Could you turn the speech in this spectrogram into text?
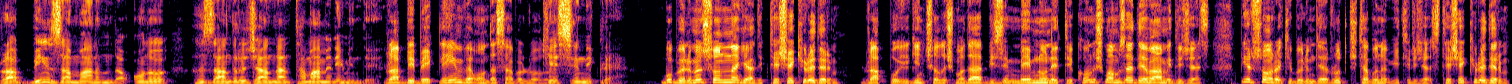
Rabbin zamanında onu hızlandıracağından tamamen emindi. Rabbi bekleyin ve onda sabırlı olun. Kesinlikle. Bu bölümün sonuna geldik. Teşekkür ederim. Rab bu ilginç çalışmada bizi memnun etti. Konuşmamıza devam edeceğiz. Bir sonraki bölümde Rut kitabını bitireceğiz. Teşekkür ederim.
